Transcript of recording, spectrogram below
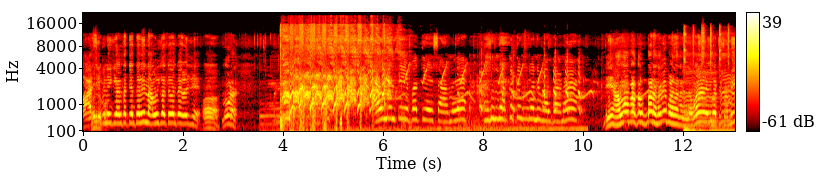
ಆರ್ ಸಿ ಬಿ ಗೆಲ್ತತಿ ಅಂತ ಹೇಳಿ ನಾವು ಗೆಲ್ತೇವೆ ಅಂತ ಹೇಳಿದ್ವಿ. ನೋಡ. ಅವನಂತ ಇವತ್ತು ಸಾಮಲೆ ಮಕ್ಕ ತುಂಬಾನು ಬಲ್ತಾನ ಏ ಅವ ಬೆಳ್ಕೊಳಕ್ ಬೇಡ ನಮಗೆ ಬೆಳ್ದಾನಲ್ಲ ಅವ ಇವತ್ತು ಸ್ವಾಮಿ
